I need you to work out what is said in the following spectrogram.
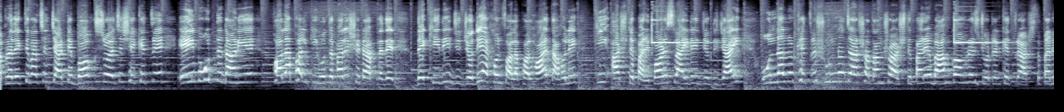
আপনারা দেখতে পাচ্ছেন চারটে বক্স রয়েছে। সেক্ষেত্রে এই মুহূর্তে দাঁড়িয়ে ফলাফল কি হতে পারে সেটা আপনাদের দেখিয়ে দিই। যে যদি এখন ফলাফল হয় তাহলে কি আসতে পারে? পরের স্লাইডে যদি যাই অন্যান্য ক্ষেত্রে শূন্য চার শতাংশ আসতে পারে বাম কংগ্রেস জোটের ক্ষেত্রে আসতে পারে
